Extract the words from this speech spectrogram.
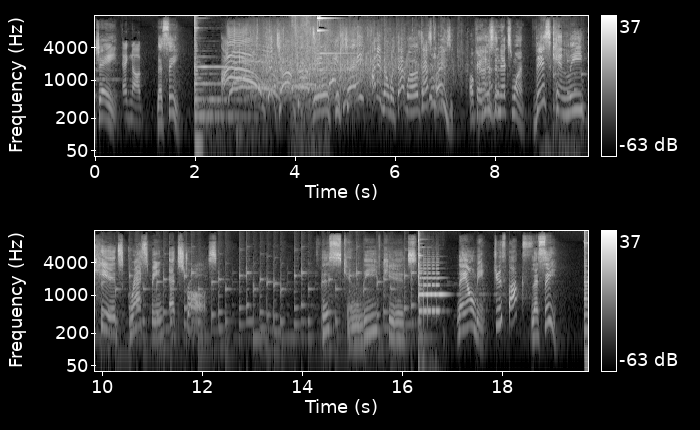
Jade, Eggnog. let's see. Oh, good job, girl. It's Jade. I didn't know what that was. That's crazy. Okay, here's the next one. This can leave kids grasping at straws. This can leave kids. Naomi, Juice box? let's see. You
